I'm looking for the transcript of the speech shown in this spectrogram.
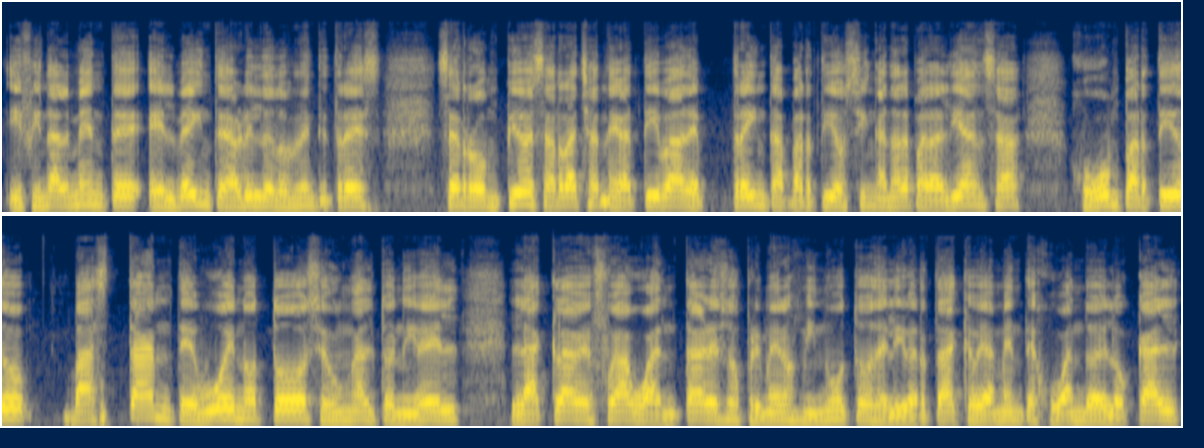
y finalmente el 20 de abril de 2023 se rompió esa racha negativa de 30 partidos sin ganar para Alianza, jugó un partido bastante bueno, todos en un alto nivel. La clave fue aguantar esos primeros minutos de Libertad, que obviamente jugando de local,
